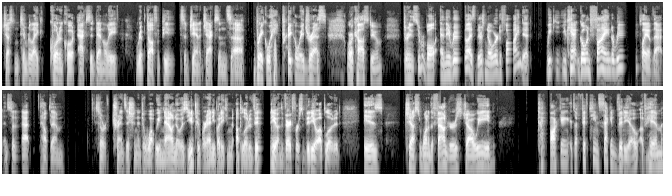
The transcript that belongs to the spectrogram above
Justin Timberlake, quote unquote, accidentally ripped off a piece of Janet Jackson's uh, breakaway breakaway dress or costume during the Super Bowl, and they realized there's nowhere to find it. We you can't go and find a replay of that, and so that helped them sort of transition into what we now know as YouTube, where anybody can upload a video. And the very first video uploaded is just one of the founders, Jawed, talking. It's a 15 second video of him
